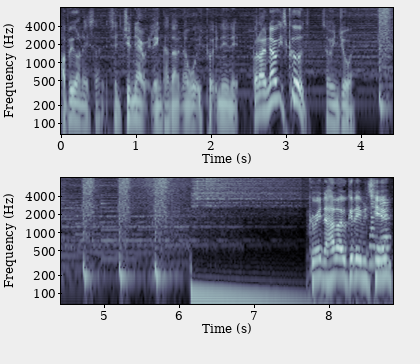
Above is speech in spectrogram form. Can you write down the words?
I'll be honest, it's a generic link. I don't know what he's putting in it, but I know it's good, so enjoy. Corinna, hello, good evening to you.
